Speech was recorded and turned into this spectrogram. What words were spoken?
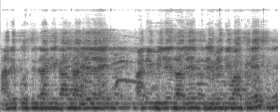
आणि कुस्तीचा निकाल झालेला आहे. आणि विजय झाले त्रिवेणी वाकडे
